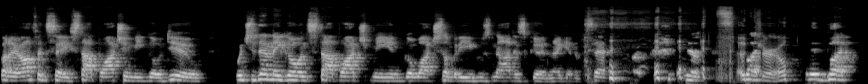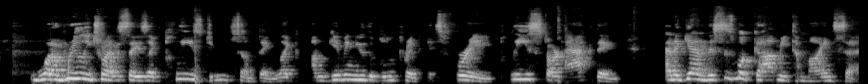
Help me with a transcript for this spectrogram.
but I often say stop watching me, go do. Which then they go and stop watch me and go watch somebody who's not as good, and I get upset. But, you know, So But- true. but what I'm really trying to say is like, please do something. Like I'm giving you the blueprint. It's free. Please start acting. And again, this is what got me to mindset.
